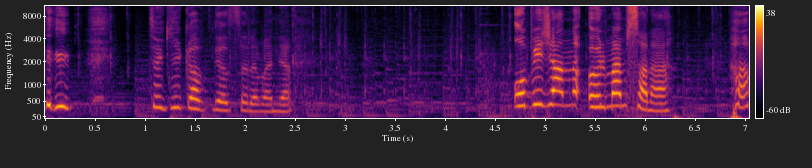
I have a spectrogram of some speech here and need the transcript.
Çok iyi kaplıyorsun hemen ya. O bir canlı ölmem sana. Ha,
